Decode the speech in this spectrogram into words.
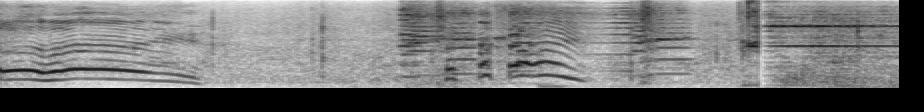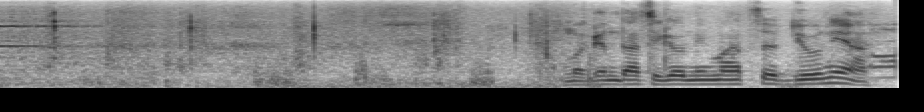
Oh, hey! Maganda sigaw ni Master Junior.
